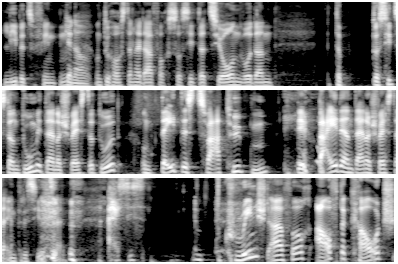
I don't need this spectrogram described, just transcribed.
Liebe zu finden. Genau. Und du hast dann halt einfach so Situationen, wo dann da, da sitzt dann du mit deiner Schwester dort und datest zwei Typen, die beide an deiner Schwester interessiert sind. Es ist, cringed einfach auf der Couch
